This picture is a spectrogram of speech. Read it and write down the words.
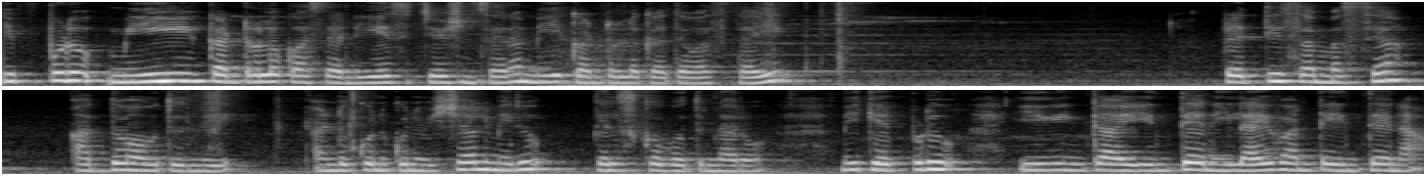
ఇప్పుడు మీ కంట్రోల్లోకి వస్తాయండి. ఏ సిచ్యువేషన్స్ అయినా మీ కంట్రోల్లోకి అయితే వస్తాయి. ప్రతి సమస్య అర్థం అవుతుంది. అండ్ కొన్ని కొన్ని విషయాలు మీరు తెలుసుకోబోతున్నారు. మీకు ఎప్పుడు ఈ ఇంకా ఇంతేనా? ఈ లైఫ్ అంటే ఇంతేనా?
